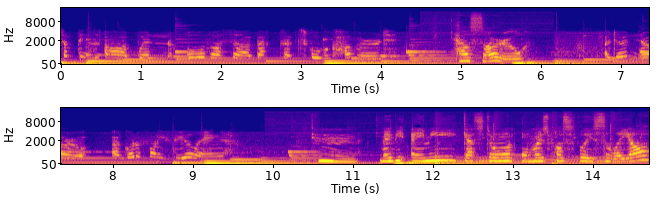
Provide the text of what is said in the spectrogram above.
something's up when all of us are back at school recovered. How so? I don't know. I got a funny feeling. Hmm, maybe Amy, Gaston, or most possibly Celia?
